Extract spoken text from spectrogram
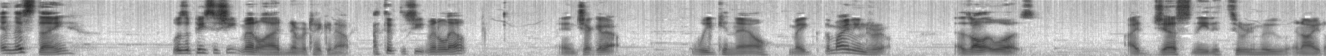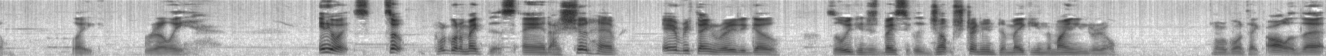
And this thing was a piece of sheet metal I had never taken out. I took the sheet metal out, and check it out. We can now make the mining drill. That's all it was. I just needed to remove an item. Like, really? Anyways, so we're going to make this, and I should have everything ready to go. So we can just basically jump straight into making the mining drill. And we're going to take all of that.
